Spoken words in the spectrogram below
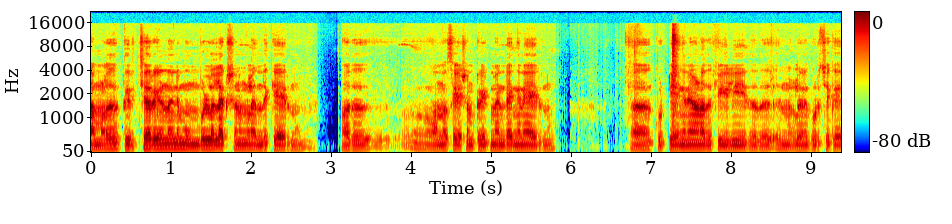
നമ്മൾ തിരിച്ചറിയുന്നതിന് മുമ്പുള്ള ലക്ഷണങ്ങൾ എന്തൊക്കെയായിരുന്നു? അത് വന്ന ശേഷം ട്രീറ്റ്മെന്റ് എങ്ങനെയായിരുന്നു? കുട്ടി എങ്ങനെയാണ് അത് ഫീൽ ചെയ്തത് എന്നുള്ളതിനെ കുറിച്ചൊക്കെ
